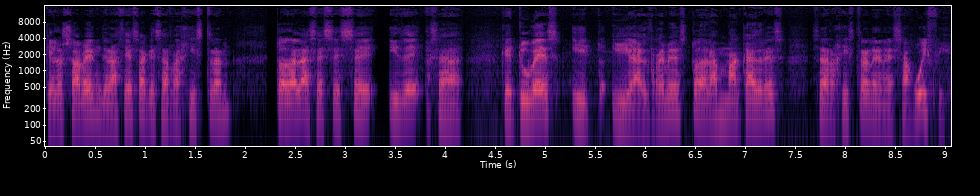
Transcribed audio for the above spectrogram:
que lo saben gracias a que se registran todas las SSID, o sea, que tú ves y, al revés, todas las macadres se registran en esa wifi.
